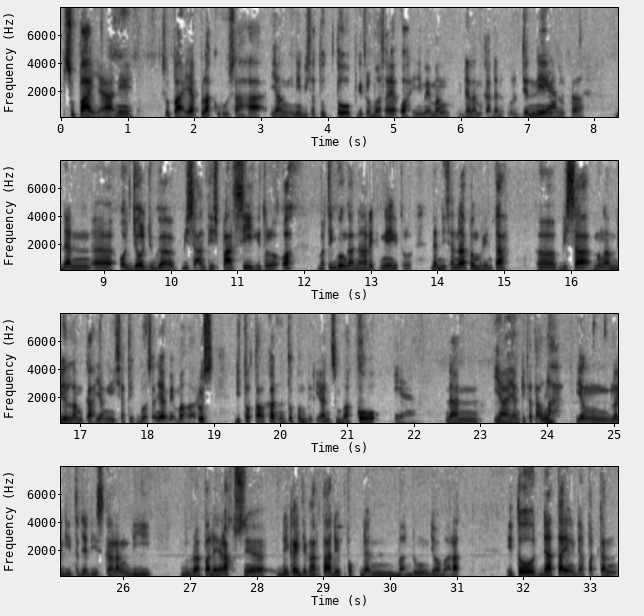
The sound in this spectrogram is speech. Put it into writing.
supaya nih supaya pelaku usaha yang ini bisa tutup gitu loh bahwasanya wah ini memang dalam keadaan urgent nih ya, gitu. betul. dan uh, ojol juga bisa antisipasi gitu loh wah berarti gue nggak narik nih gitu loh dan di sana pemerintah uh, bisa mengambil langkah yang inisiatif bahwasanya memang harus ditotalkan untuk pemberian sembako. Iya. Dan ya yang kita tahu lah yang lagi terjadi sekarang di beberapa daerah khususnya DKI Jakarta, Depok dan Bandung, Jawa Barat itu data yang didapatkan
